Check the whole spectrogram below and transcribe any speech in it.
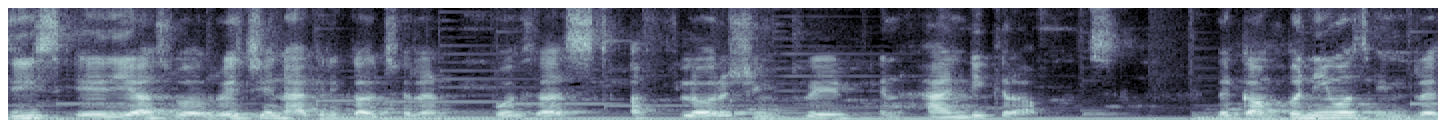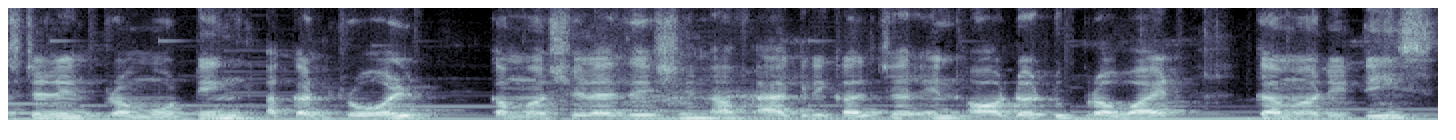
These areas were rich in agriculture and possessed a flourishing trade in handicrafts. The company was interested in promoting a controlled commercialization of agriculture in order to provide commodities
